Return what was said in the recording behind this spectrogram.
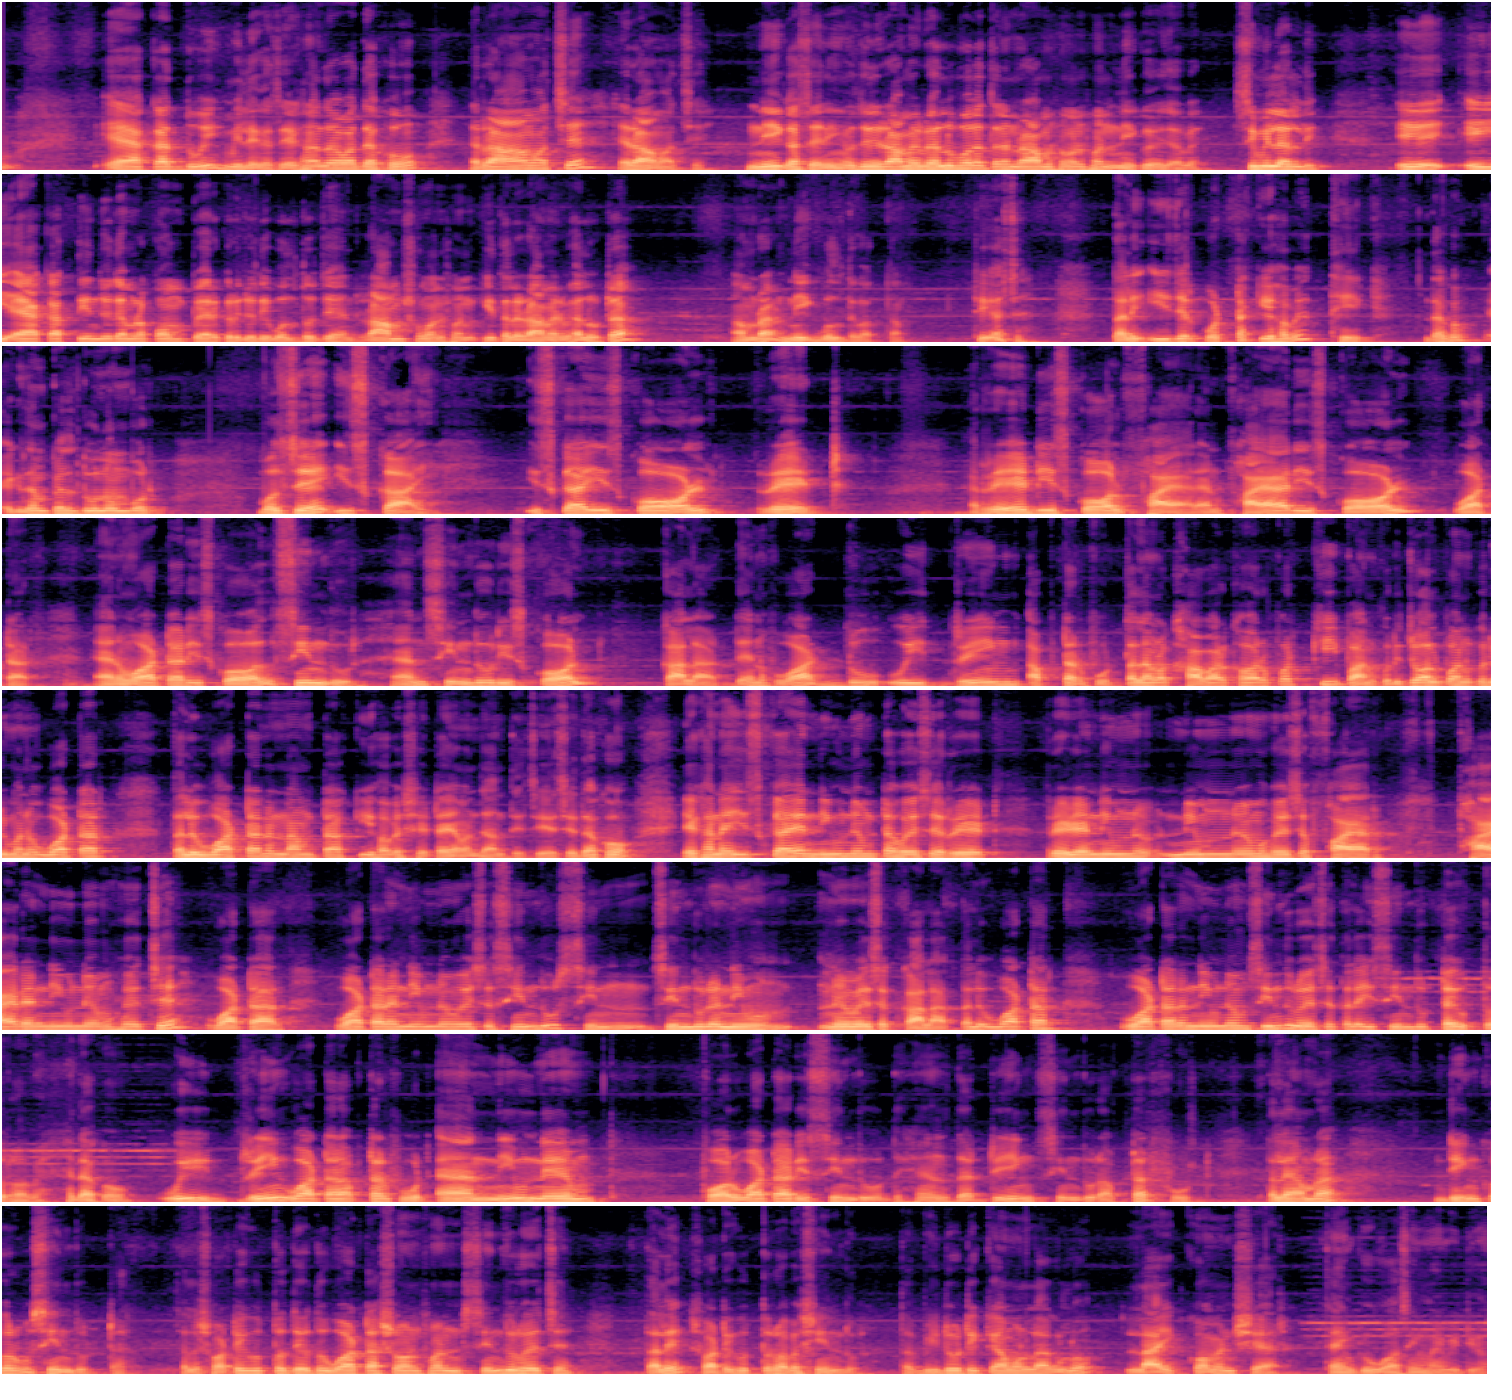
এক আর দুই মিলে গেছে। এখানে তো আবার দেখো, রাম আছে রাম আছে, নিক আছে, নিক। যদি রামের ভ্যালু বলে, তাহলে রাম সমান সমান নিক হয়ে যাবে। সিমিলারলি এই এই এক আর তিন যদি আমরা কম্পেয়ার করে, যদি বলতো যে রাম সমান সমান কী, তাহলে রামের ভ্যালুটা আমরা নিক বলতে পারতাম। ঠিক আছে? তাহলে ইজের কোডটা কী হবে? ঠিক দেখো এক্সাম্পল দু নম্বর বলছে sky sky is called red red is called fire and fire is called water and water is called sindur and sindur is called color. Then what do we drink after food? তাহলে আমরা খাবার খাওয়ার পর কী পান করি? জল পান করি মানে ওয়াটার তাহলে ওয়াটারের নামটা কি হবে সেটাই আমার জানতে চেয়েছে। দেখো, এখানে স্কাইয়ের নিউ নেমটা হয়েছে রেড রেডের নিউ নিউ নেম হয়েছে ফায়ার ফায়ারের নিউ নেম হয়েছে ওয়াটার ওয়াটারের নিম্নে নেম হয়েছে সিন্দুর সিন- সিন্দুরের নেম হয়েছে কালার তাহলে ওয়াটার ওয়াটারের নিউ নেম সিন্দুর হয়েছে, তাহলে এই সিন্দুরটাই উত্তর হবে। দেখো we drink water after food and new name for water is sindoor hence the drink sindoor after food তাহলে আমরা ড্রিঙ্ক করব সিন্দুরটা। তাহলে সঠিক উত্তর, যেহেতু ওয়াটার সমান সিন্দুর হয়েছে, তাহলে সঠিক উত্তর হবে সিন্দুর। তা ভিডিওটি কেমন লাগল like comment share thank you watching my video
